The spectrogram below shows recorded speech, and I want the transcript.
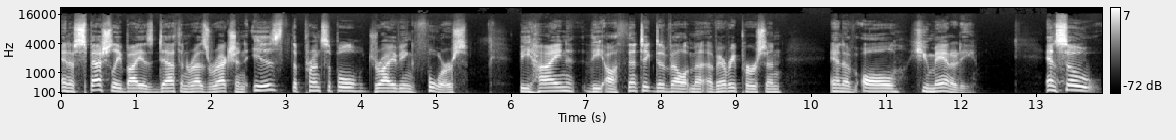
and especially by his death and resurrection, is the principal driving force behind the authentic development of every person and of all humanity. And so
